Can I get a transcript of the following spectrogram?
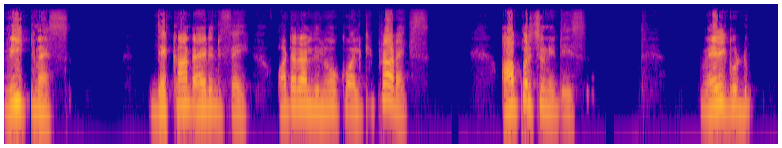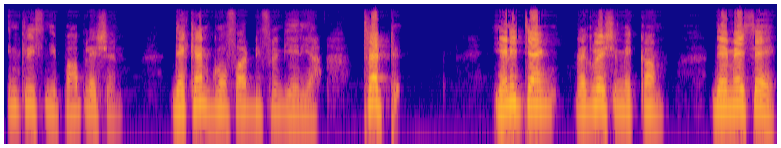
Weakness. They can't identify what are all the low quality products. Opportunities. Very good increase in the population. They can go for different area. Threat. Anytime regulation may come, they may say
